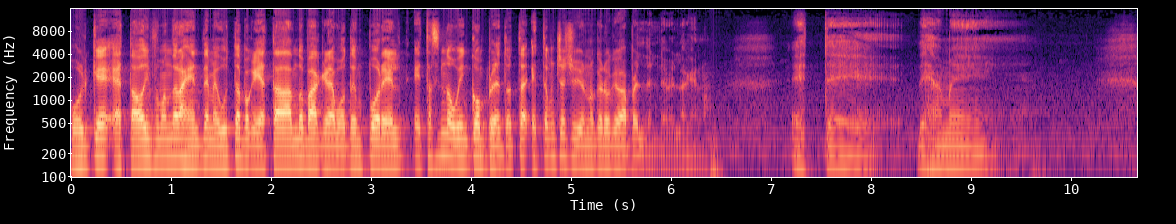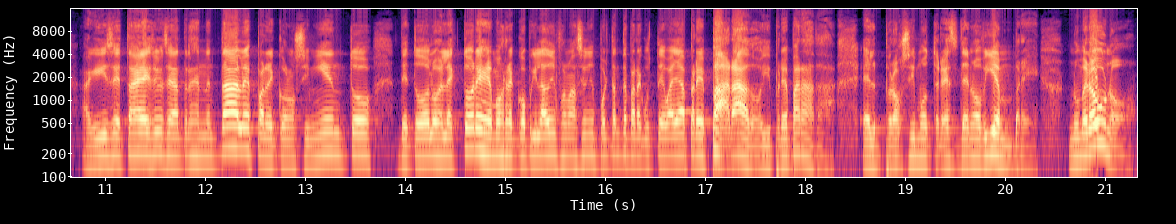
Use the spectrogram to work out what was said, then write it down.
porque he estado informando a la gente, me gusta porque ya está dando para que la voten por él. Está siendo bien completo. Este, muchacho yo no creo que va a perder, de verdad que no. Este, déjame... Aquí dice, estas elecciones serán trascendentales para el conocimiento de todos los electores. Hemos recopilado información importante para que usted vaya preparado y preparada el próximo 3 de noviembre. Número uno,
